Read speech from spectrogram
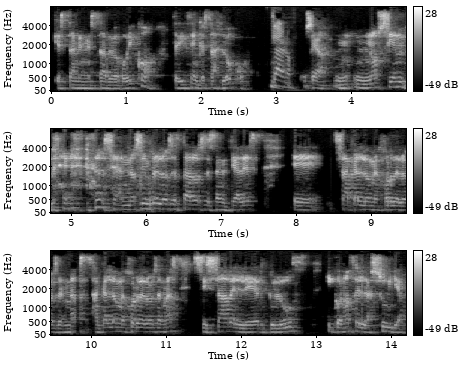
que están en estado egoico, te dicen que estás loco. Claro. O sea, no siempre, o sea, no siempre los estados esenciales eh, sacan lo mejor de los demás, sacan lo mejor de los demás si saben leer tu luz y conocen la suya.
